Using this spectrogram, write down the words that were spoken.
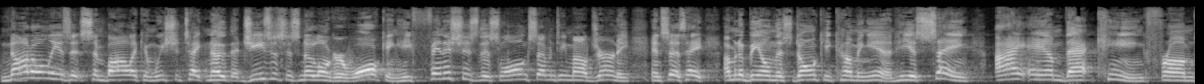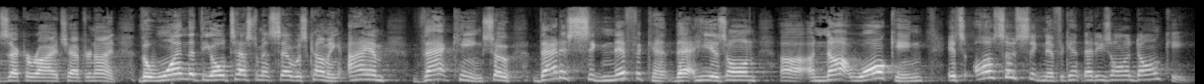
not only is it symbolic, and we should take note that Jesus is no longer walking, he finishes this long 17 mile journey and says, Hey, I'm going to be on this donkey coming in. He is saying, I am that king from Zechariah chapter 9. The one that the Old Testament said was coming. I am that that king. So that is significant that he is on uh, not walking. It's also significant that he's on a donkey.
